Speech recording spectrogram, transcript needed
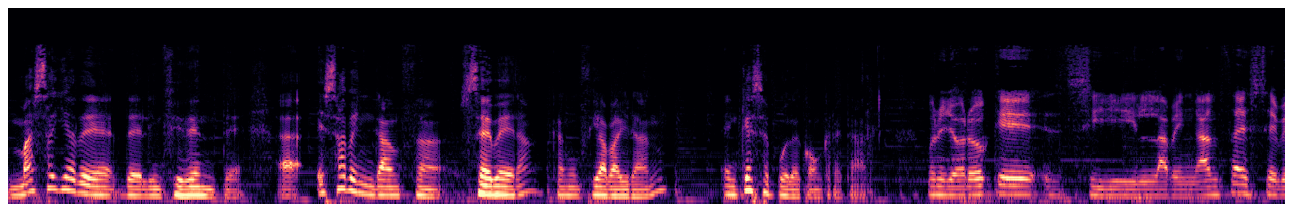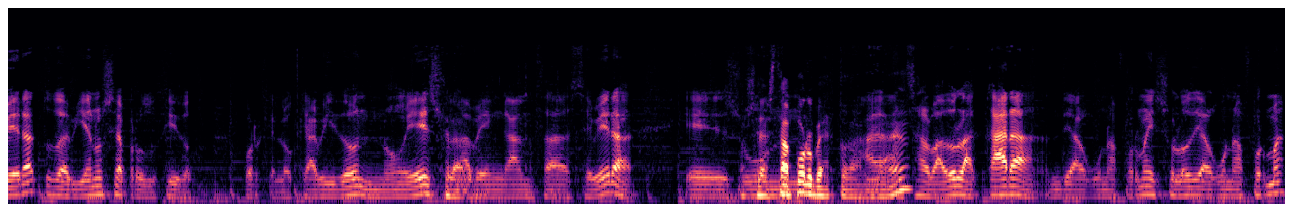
Más allá del incidente, eh, ¿esa venganza severa que anunciaba Irán, en qué se puede concretar? Bueno, yo creo que si la venganza es severa, todavía no se ha producido. Porque lo que ha habido no es una venganza severa. Es O sea, un- está por ver todavía, Han ¿eh? salvado la cara de alguna forma y solo de alguna forma.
